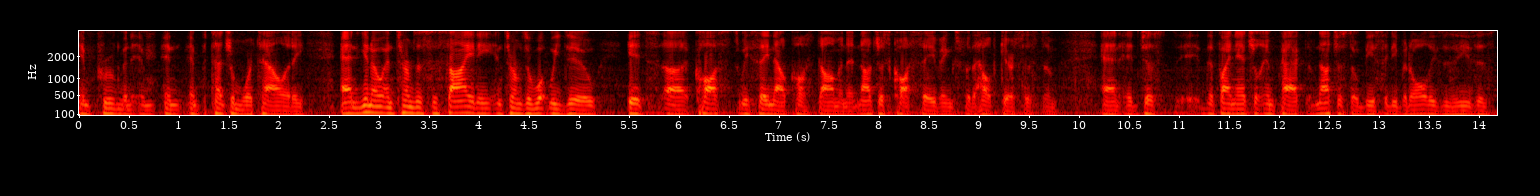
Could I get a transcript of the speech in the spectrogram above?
improvement in, in, in potential mortality. And, you know, in terms of society, in terms of what we do, it's uh, cost, we say now cost dominant, not just cost savings for the healthcare system. And it just, the financial impact of not just obesity, but all these diseases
